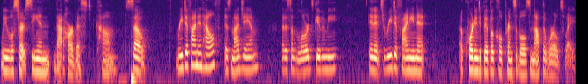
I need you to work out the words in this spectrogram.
we will start seeing that harvest come. So, redefining health is my jam. That is something the Lord's given me, and it's redefining it according to biblical principles, not the world's way.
